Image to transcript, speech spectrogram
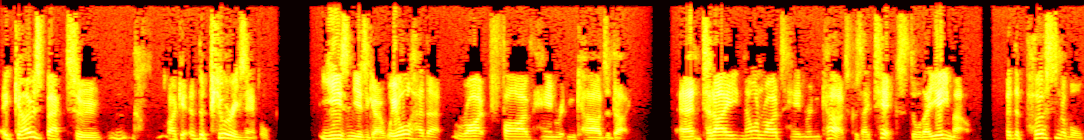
It goes back to like the pure example. Years and years ago, we all had that write five handwritten cards a day. And today, no one writes handwritten cards because they text or they email. But the personable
